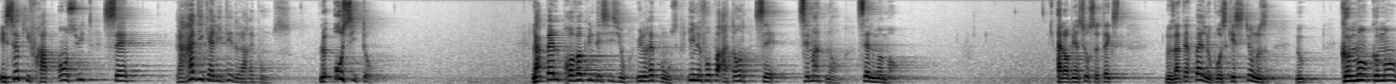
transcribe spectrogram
Et ce qui frappe ensuite, c'est la radicalité de la réponse, le aussitôt. L'appel provoque une décision, une réponse. Il ne faut pas attendre, c'est c'est maintenant, c'est le moment. Alors bien sûr, ce texte nous interpelle, nous pose question, comment, comment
